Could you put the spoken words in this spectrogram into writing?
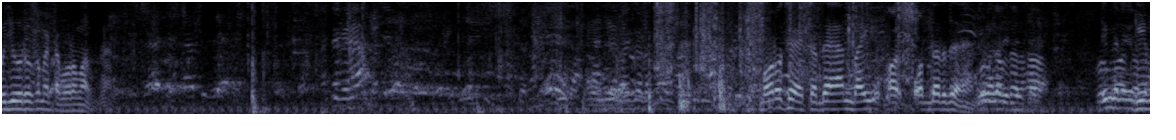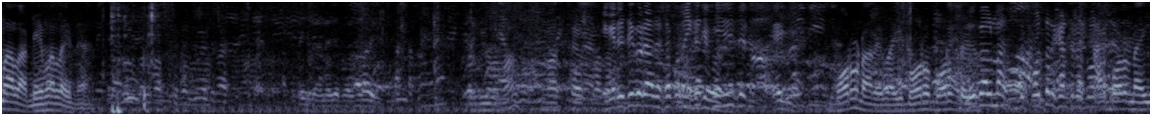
ওই যে ওরকম একটা বড় মাছ না? বড় আছে একটা দেখান ভাই অর্ডার দেখান। ডিমালা ডিমালাই দেন না রে ভাই নাই।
